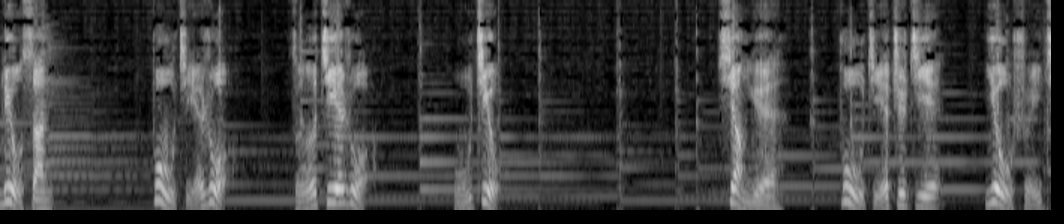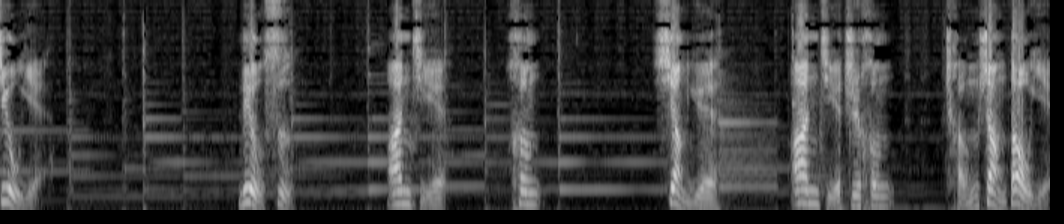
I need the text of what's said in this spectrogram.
六三，不节弱，则皆弱，无咎。象曰：不节之节，又谁救也？六四，安节，亨。象曰：安节之亨，承上道也。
